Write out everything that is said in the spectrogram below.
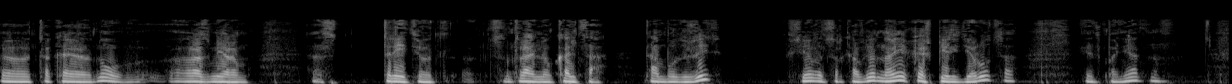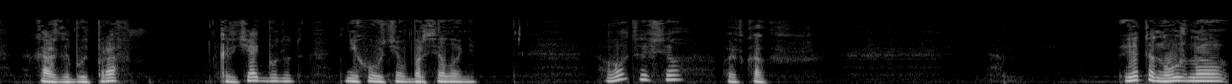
э, такая, ну, размером с третьего центрального кольца. Там будут жить все воцерковленные. Они, конечно, передерутся, это понятно. Каждый будет прав. Кричать будут не хуже, чем в Барселоне. Вот и все. Это как это нужно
